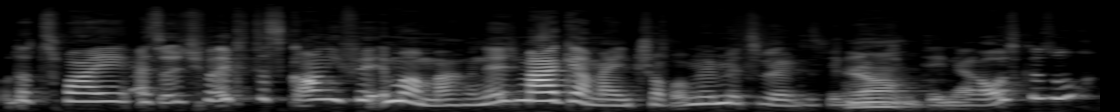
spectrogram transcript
oder zwei. Also ich wollte das gar nicht für immer machen. Ne? Ich mag ja meinen Job, um Himmels Willen. Deswegen Ja. habe ich den ja rausgesucht.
